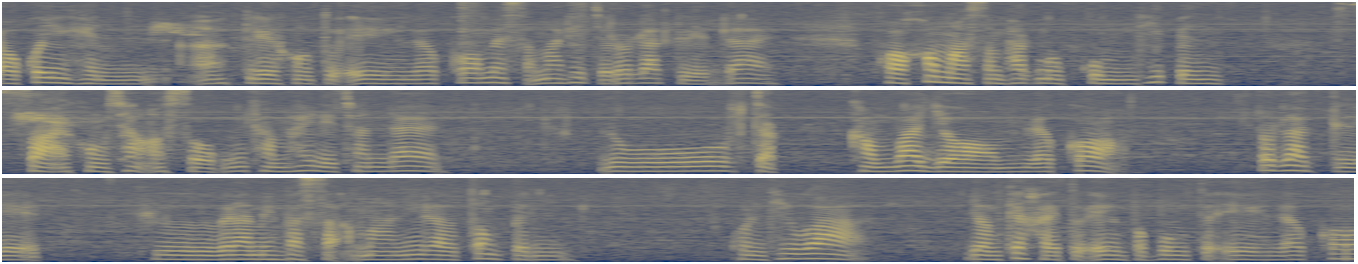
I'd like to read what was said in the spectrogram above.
เราก็ยังเห็นกิเลสของตัวเอง แล้วก็ไม่สามารถที่จะลดละกิเลสได้ พอเข้ามาสัมผัสหมู่กลุ่มที่เป็นสายของชาวอโศกนี่ทำให้ดิฉันได้ รู้จากคำว่ายอมแล้วก็ลดละกิเลส คือเวลามีภาษามานี่เราต้องเป็นคนที่ว่ายอมแก้ไขตัวเองปรับปรุงตัวเอง แล้วก็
